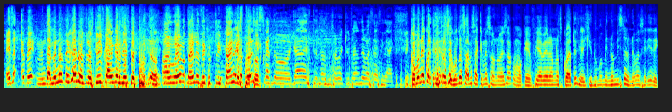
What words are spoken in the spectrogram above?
Esa, eh, también nos deja nuestros cliffhangers de este puto. Ah, huevo, también les dejo cliffhangers, putos. que cuando ya este, nos resuelve el cliffhanger va a ser así de, ay, qué. Como en el 44 segundos, ¿sabes a qué me sonó eso? Como que fui a ver a unos cuates y dije, no mames, ¿no han visto la nueva serie de,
